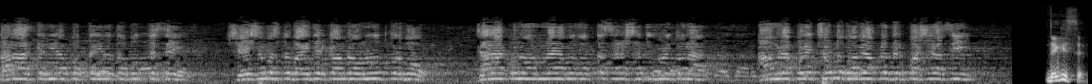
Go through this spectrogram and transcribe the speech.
তারা আজকে নিরাপত্তাহীনতা ভুগতেছে সেই সমস্ত ভাইদেরকে আমরা অনুরোধ করব যারা কোনো অন্যায় এবং অত্যাচারের সাথে জড়িত না আমরা পরিচ্ছন্নভাবে আপনাদের পাশে আছি। দেখেছেন?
